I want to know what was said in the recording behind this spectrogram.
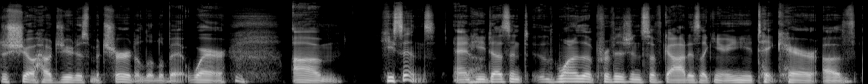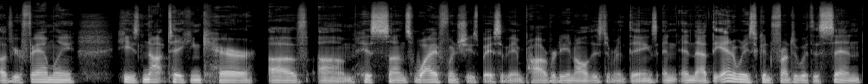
just show how Judah's matured a little bit, where um, he sins and he Hmm. Doesn't. One of the provisions of God is like you know you need to take care of of your family. He's not taking care of um, his son's wife when she's basically in poverty and all these different things, and and at the end when he's confronted with his sin,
